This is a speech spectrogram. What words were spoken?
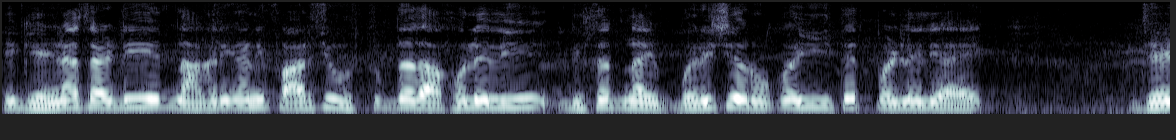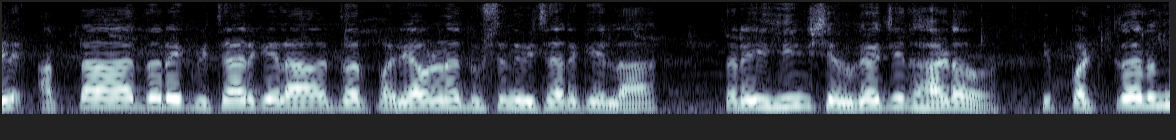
ही घेण्यासाठी नागरिकांनी फारशी उत्सुकता दाखवलेली दिसत नाही. बरीचशी रोपं ही इथेच पडलेली आहेत. जे आत्ता जर एक विचार केला जर पर्यावरणा दृष्टीने विचार केला तर ही शेवग्याची झाडं ही पटकन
